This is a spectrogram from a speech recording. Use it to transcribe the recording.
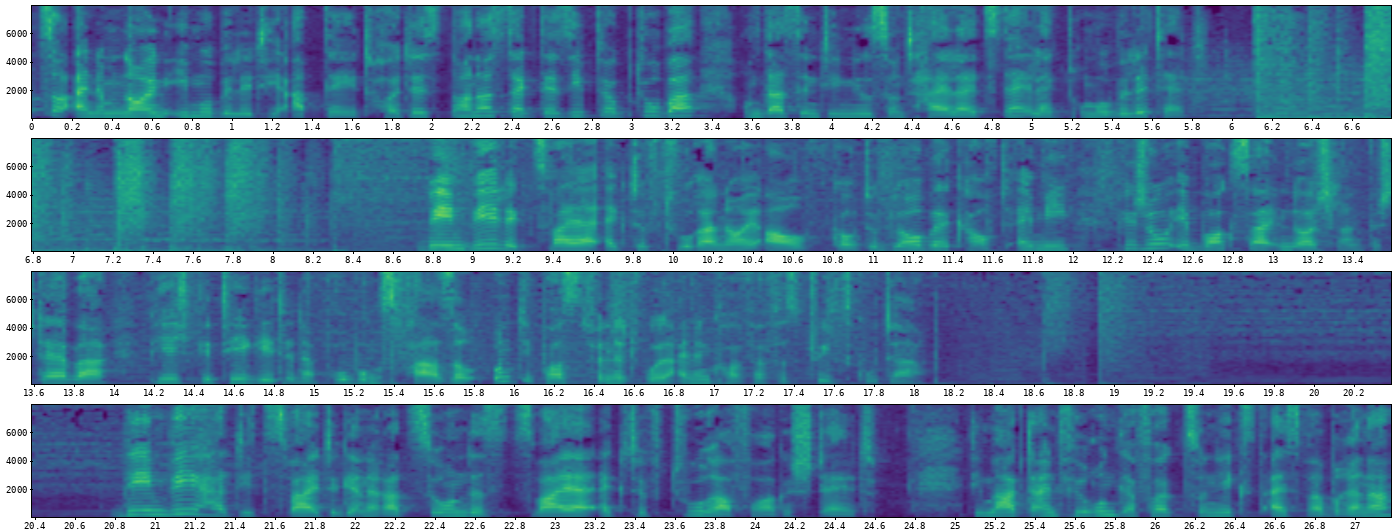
zu einem neuen E-Mobility Update. Heute ist Donnerstag, der 7. Oktober und das sind die News und Highlights der Elektromobilität. BMW legt Zweier Active Tourer neu auf. Go2 Global kauft Emmy, Peugeot e-Boxer in Deutschland bestellbar, PHGT geht in der Probungsphase und die Post findet wohl einen Käufer für Street Scooter. BMW hat die zweite Generation des Zweier Active Tourer vorgestellt. Die Markteinführung erfolgt zunächst als Verbrenner,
